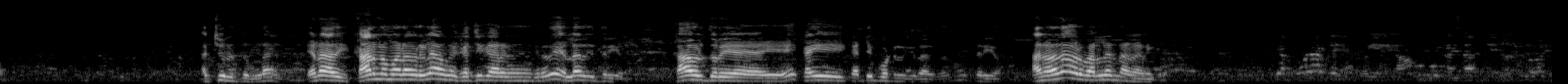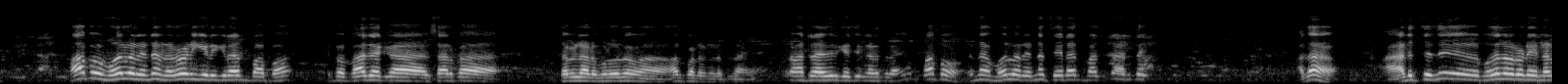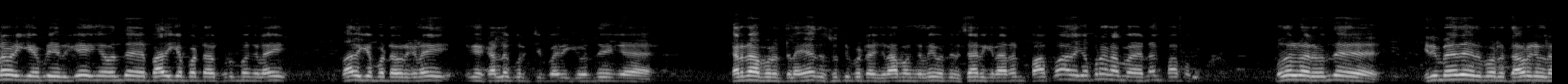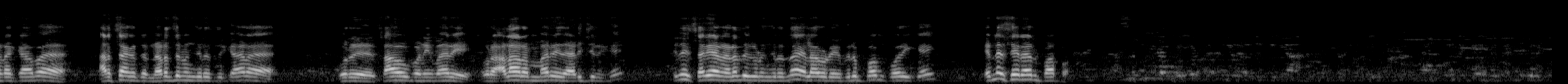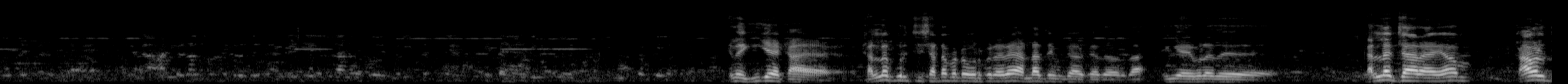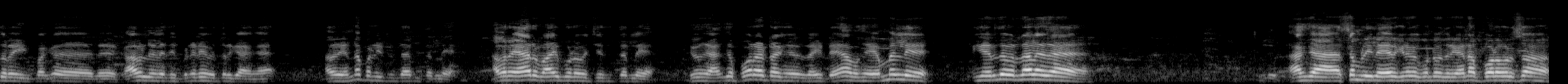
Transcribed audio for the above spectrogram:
அச்சுறுத்தும்ல. ஏன்னா அதுக்கு காரணமானவர்களே அவங்க கட்சிக்காரங்கிறது எல்லாருக்கும் தெரியும். காவல்துறையை கை கட்டி போட்டிருக்கிறார்கள் தெரியும். அதனாலதான் அவர் வரலன்னு நான் நினைக்கிறேன். பார்ப்போம் முதல்வர் என்ன நடவடிக்கை எடுக்கிறான்னு பார்ப்போம். இப்போ பாஜக சார்பாக தமிழ்நாடு முழுவதும் ஆர்ப்பாட்டம் நடத்துனாங்க மற்ற எதிர்கட்சிகள் நடத்துறாங்க. பார்ப்போம். என்ன முதல்வர் என்ன செய்யறாரு பார்த்துட்டு அடுத்த. அதான் அடுத்தது முதல்வருடைய நடவடிக்கை எப்படி இருக்கு? இங்க வந்து பாதிக்கப்பட்ட குடும்பங்களை பாதிக்கப்பட்டவர்களை இங்க கள்ளக்குறிச்சி பகுதிக்கு வந்து இங்க கருணாபுரத்திலேயே அந்த சுற்றிப்பட்ட கிராமங்களையும் வந்து விசாரிக்கிறாருன்னு பார்ப்போம். அதுக்கப்புறம் நம்ம என்னன்னு பார்ப்போம். முதல்வர் வந்து இனிமேல் இது போன்ற தவறுகள் நடக்காம அரசாங்கத்தை நடத்தணுங்கிறதுக்கான ஒரு சாவு பணி மாதிரி ஒரு அலாரம் மாதிரி இதை அடிச்சிருக்கு. இன்னும் சரியா நடந்துக்கணுங்கிறது தான் எல்லாருடைய விருப்பம் கோரிக்கை. என்ன செய்யறாருன்னு பார்ப்போம். இல்லை இங்கே க- கள்ளக்குறிச்சி சட்டமன்ற உறுப்பினரே அதிமுக சேர்ந்தவர் தான். இங்கே இவ்வளவு கள்ளச்சாராயம் காவல்துறை பக்க காவல் நிலையத்துக்கு பின்னாடியே வச்சிருக்காங்க அவர் என்ன பண்ணிட்டு இருந்தாருன்னு தெரியல. அவரை யாரு வாய் போட வச்சது தெரியலையே இவங்க அங்க போராட்டாங்க ரைட்டு. அவங்க எம்எல்ஏ இங்க இருந்தவர்னால இத அங்க அசம்பிளியில ஏற்கனவே கொண்டு வந்திருக்காங்க. ஏன்னா போன வருஷம்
